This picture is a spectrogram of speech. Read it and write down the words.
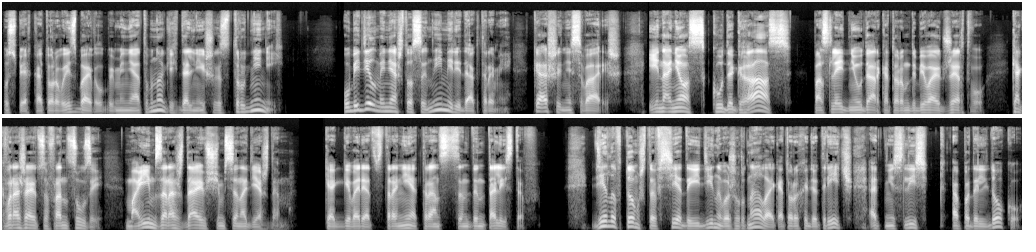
успех которого избавил бы меня от многих дальнейших затруднений, убедил меня, что с иными редакторами каши не сваришь, и нанес куде грас, последний удар, которым добивают жертву, как выражаются французы, моим зарождающимся надеждам, как говорят в стране трансценденталистов. Дело в том, что все до единого журнала, о которых идет речь, отнеслись к Аподельдоку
